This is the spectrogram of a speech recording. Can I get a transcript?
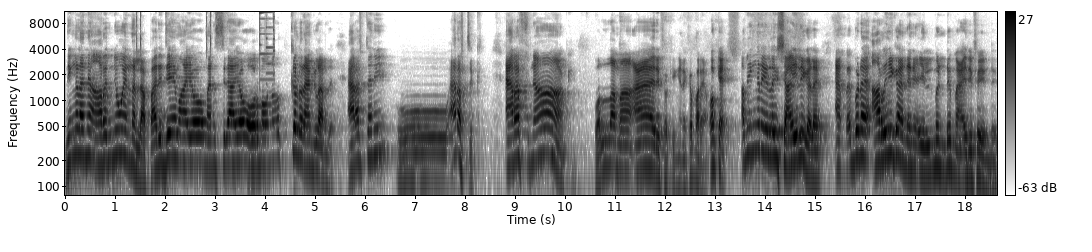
നിങ്ങൾ എന്നെ അറിഞ്ഞോ എന്നല്ല പരിചയമായോ മനസ്സിലായോ ഓർമ്മ വന്നോ ഒക്കെ ഉള്ള ഒരു ആംഗിളാണിത് അറഫ്റ്റനി ഓ അറഫ്റ്റിക് അറഫ്നാക് വല്ലമ ഇങ്ങനെയൊക്കെ പറയാം. ഓക്കെ അപ്പം ഇങ്ങനെയുള്ള ഈ ശൈലികളെ ഇവിടെ അറിയുക എന്നതിന് ഇൽമുണ്ട് മാരിഫയുണ്ട്.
